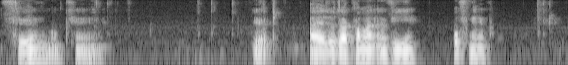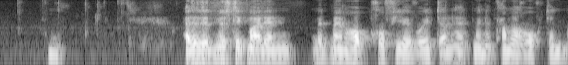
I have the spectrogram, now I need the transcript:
Film, okay. Gut. Also da kann man irgendwie aufnehmen. Also das müsste ich mal dann mit meinem Hauptprofil, wo ich dann halt meine Kamera auch dann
